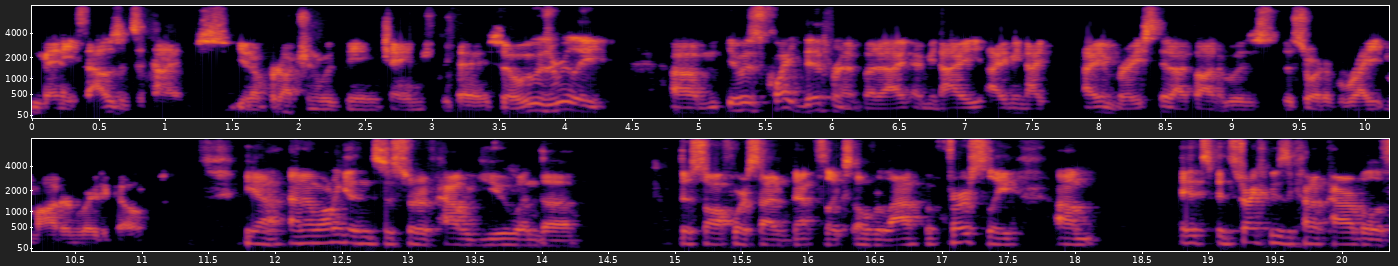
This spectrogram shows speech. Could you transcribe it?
many thousands of times, you know, production was being changed a day. So it was really, um, it was quite different, but I, I mean, I, I mean, I, I embraced it. I thought it was the sort of right modern way to go. Yeah, and I want to get into sort of how you and the the software side of Netflix overlap. But firstly, um, it strikes me as a kind of parable of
